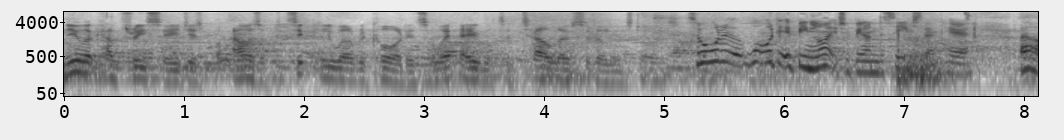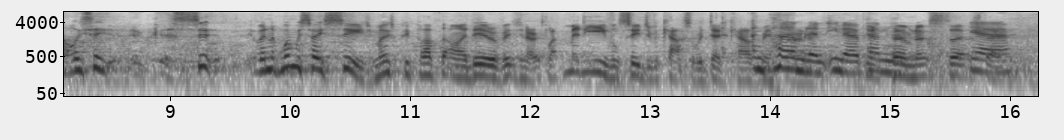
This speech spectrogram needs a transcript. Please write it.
Newark had three sieges, but ours are particularly well recorded, so we're able to tell those civilian stories. So what would, it, what would it have been like to have been under siege then here? Ah, we see. uh, When, when we say siege, most people have the idea of it. You know, it's like medieval siege of a castle with dead cows And being thrown permanent, you know, Yeah, permanent- permanent sta- Yeah. stay.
